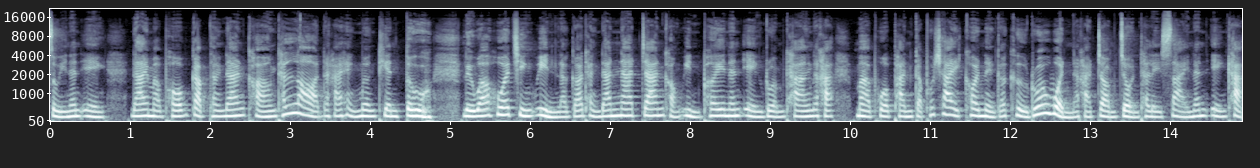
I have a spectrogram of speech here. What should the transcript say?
ซุยนั่นเอง ได้มาพบกับทางด้านของท่านหลอดนะคะ แห่งเมืองเทียนตู หรือว่าหัวชิงอินแล้วก็ทางด้านนาจ้านของอินเพยนั่นเองรวมทั้งนะคะ มาพัวพันกับผู้ชายอีกคนหนึ่งก็คือรั่วหวนนะคะ จอมโจรทะเลทรายนั่นเองค่ะ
